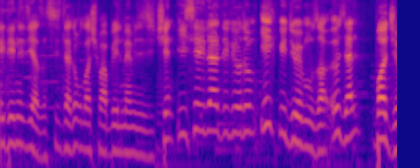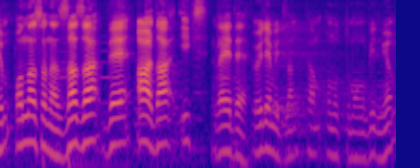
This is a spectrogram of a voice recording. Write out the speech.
ID'nizi yazın. Sizlere ulaşabilmemiz için. İyi seyirler diliyorum. İlk videomuza özel bacım, ondan sonra Zaza ve Arda XRD. Öyle miydi lan? Tam unuttum onu bilmiyorum.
